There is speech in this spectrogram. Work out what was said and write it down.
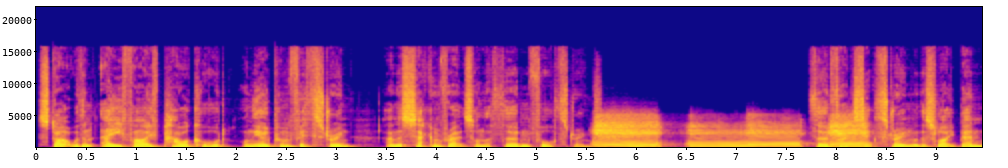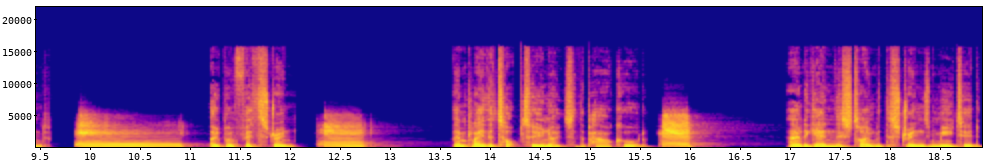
Start with an A5 power chord on the open 5th string and the second frets on the 3rd and 4th strings. 3rd fret 6th string with a slight bend, open 5th string, then play the top two notes of the power chord, and again this time with the strings muted,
